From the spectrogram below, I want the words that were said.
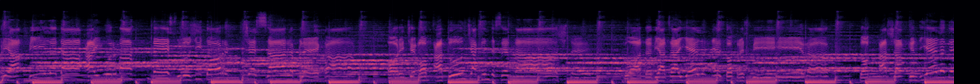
Vrea pilda ai urma de slujitor ce s-ar pleca. Orice om atunci când se naște, toată viața el îl tot respiră. Tot așa când el de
